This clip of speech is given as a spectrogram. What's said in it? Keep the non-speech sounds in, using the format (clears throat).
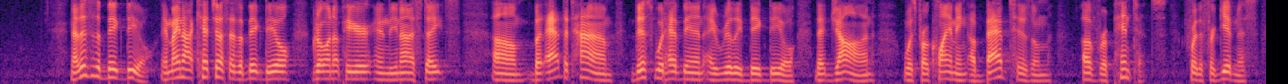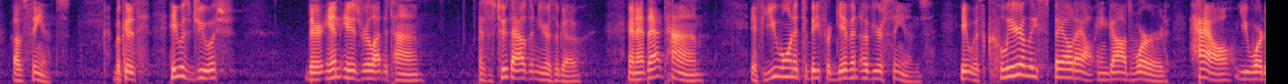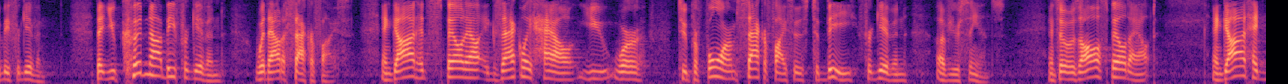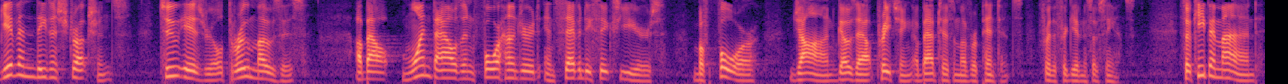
Now, this is a big deal. It may not catch us as a big deal growing up here in the United States, um, but at the time, this would have been a really big deal that John was proclaiming a baptism of repentance for the forgiveness of sins. Because he was Jewish, they're in Israel at the time. This is 2,000 years ago. And at that time, if you wanted to be forgiven of your sins, it was clearly spelled out in God's Word how you were to be forgiven. That you could not be forgiven without a sacrifice. And God had spelled out exactly how you were to perform sacrifices to be forgiven of your sins. And so it was all spelled out. And God had given these instructions to Israel through Moses about 1,476 years before John goes out preaching a baptism of repentance for the forgiveness of sins. So keep in mind,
